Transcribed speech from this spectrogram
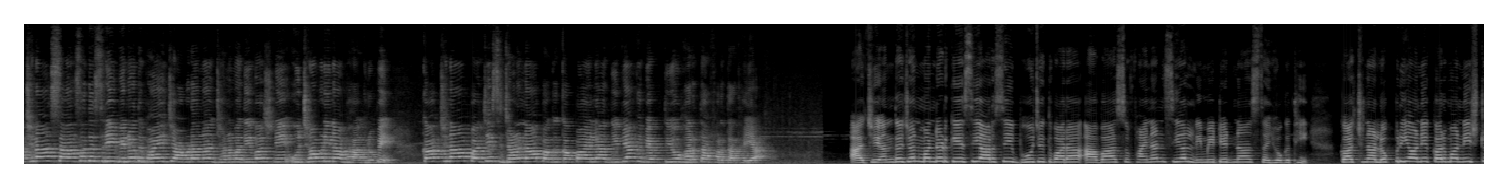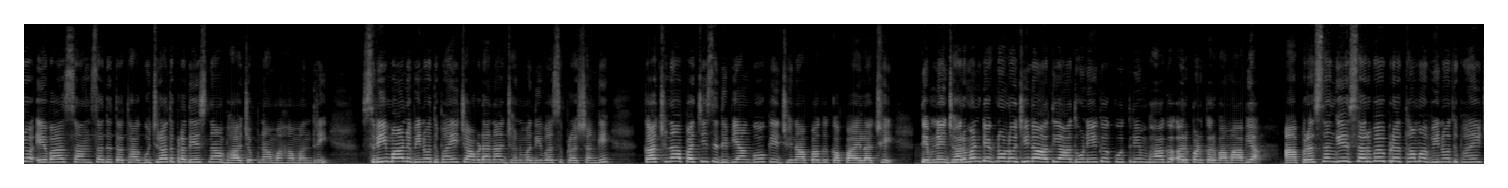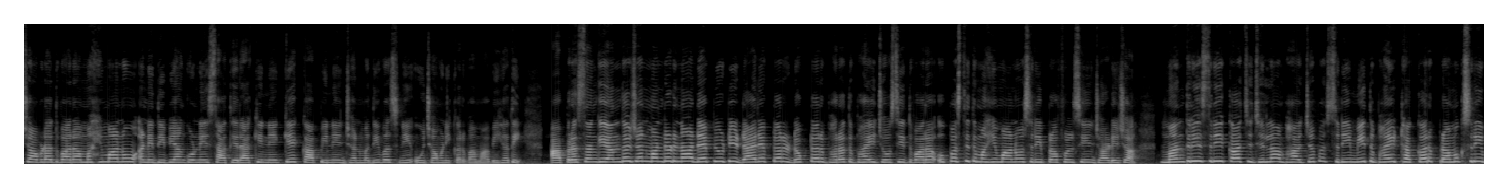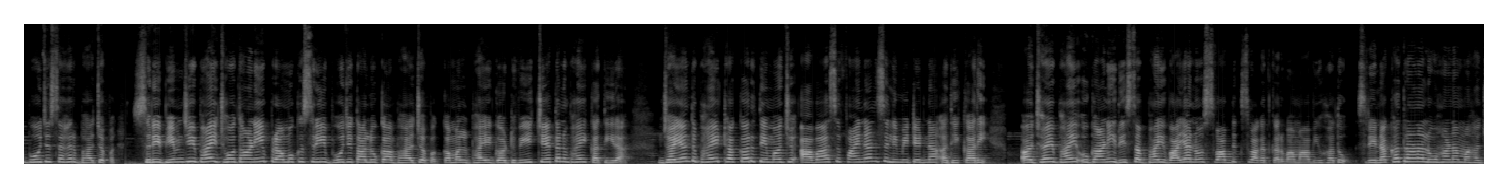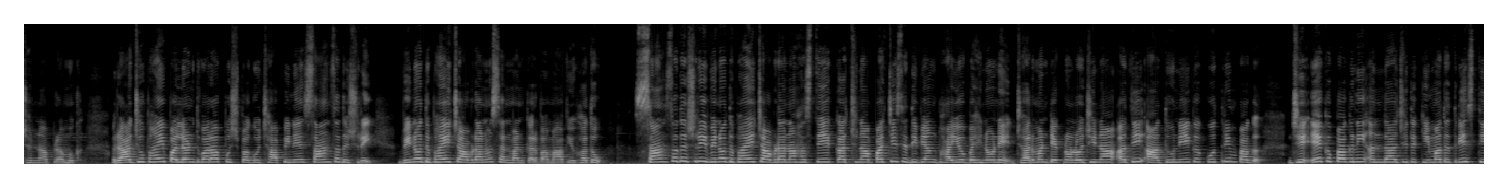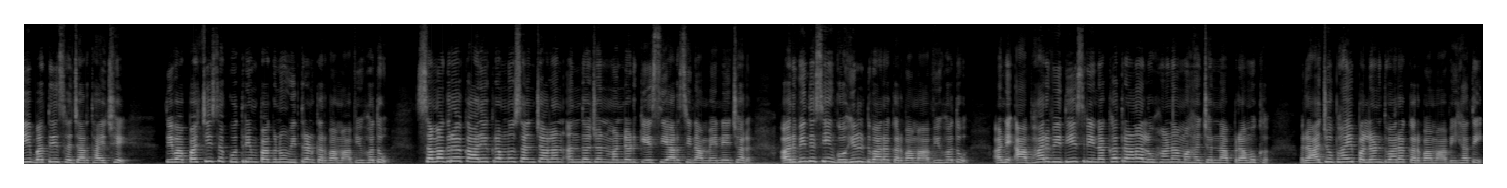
કચ્છના સાંસદ શ્રી વિનોદભાઈ ચાવડાના જન્મદિવસની ઉજવણીના ભાગરૂપે કચ્છના પચીસ જણના પગ કપાયેલા દિવ્યાંગ વ્યક્તિઓ હરતા ફરતા થયા. આજે અંધજન મંડળ કેસીઆરસી ભુજ દ્વારા આવાસ ફાઇનાન્શિયલ લિમિટેડના સહયોગથી કચ્છના લોકપ્રિય અને કર્મનિષ્ઠ એવા સાંસદ તથા ગુજરાત પ્રદેશના ભાજપના મહામંત્રી શ્રીમાન વિનોદભાઈ ચાવડાના જન્મદિવસ પ્રસંગે કચ્છના પચીસ દિવ્યાંગો કે જેના પગ કપાયેલા છે. તેમને જર્મન ટેકનોલોજીના અતિ આધુનિક કૃત્રિમ ભાગ અર્પણ કરવામાં આવ્યા. આ પ્રસંગે સર્વપ્રથમ વિનોદભાઈ ચાવડા દ્વારા મહેમાનો અને દિવ્યાંગોને સાથે રાખીને કેક કાપીને જન્મદિવસની ઉજવણી કરવામાં આવી હતી. આ પ્રસંગે અંધજન મંડળના deputy director doctor Bharatbhai Joshi દ્વારા ઉપસ્થિત મહેમાનો શ્રી પ્રફુલસિંહ જાડેજા, મંત્રી શ્રી કચ્છ જિલ્લા ભાજપ, શ્રી મિતભાઈ ઠક્કર, પ્રમુખ શ્રી ભુજ શહેર ભાજપ, શ્રી ભીમજીભાઈ જોધાણી, પ્રમુખ શ્રી ભુજ તાલુકા ભાજપ, કમલભાઈ ગઢવી, ચેતનભાઈ કતીરા, જયંતભાઈ ઠક્કર તેમજ આવાસ ફાઇનાન્સ લિમિટેડના અધિકારી અજયભાઈ ઉગાણી, રિષભભાઈ વાયાનો સ્વાગત સ્વાગત કરવામાં આવ્યું હતું. શ્રી નખત્રાણા લોહાણા મહાજનના પ્રમુખ રાજુભાઈ પલ્લણ દ્વારા પુષ્પગુચ્છ આપીને સાંસદ શ્રી વિનોદભાઈ ચાવડાનું સન્માન કરવામાં આવ્યું હતું. સાંસદ શ્રી વિનોદભાઈ ચાવડાના હસ્તે કચ્છના પચીસ દિવ્યાંગ ભાઈઓ બહેનોને જર્મન ટેકનોલોજીના અતિ આધુનિક કૃત્રિમ પગ, જે એક પગની અંદાજિત કિંમત ત્રીસથી બત્રીસ હજાર થાય છે તેવા પચીસ કૃત્રિમ પગનું વિતરણ કરવામાં આવ્યું હતું. સમગ્ર કાર્યક્રમનું સંચાલન અંધજન મંડળ કેસીઆરસીના મેનેજર અરવિંદસિંહ ગોહિલ દ્વારા કરવામાં આવ્યું હતું અને આભાર વિધિ શ્રી નખત્રાણા લોહાણા મહાજનના પ્રમુખ રાજુભાઈ પલણ દ્વારા કરવામાં આવી હતી.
